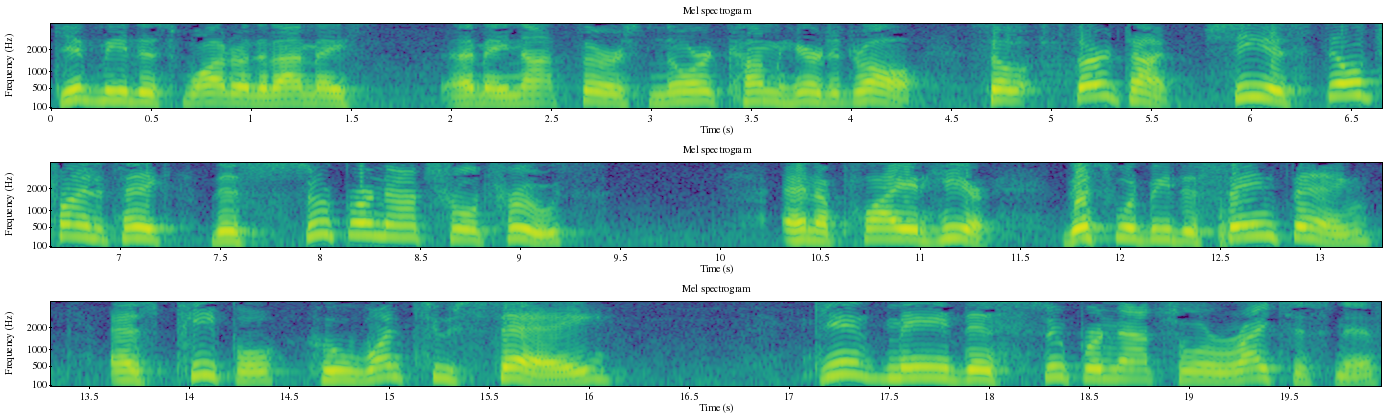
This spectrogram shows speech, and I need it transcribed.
give me this water that I may, I may not thirst, nor come here to draw. So, third time, she is still trying to take this supernatural truth and apply it here. This would be the same thing as people who want to say, give me this supernatural righteousness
